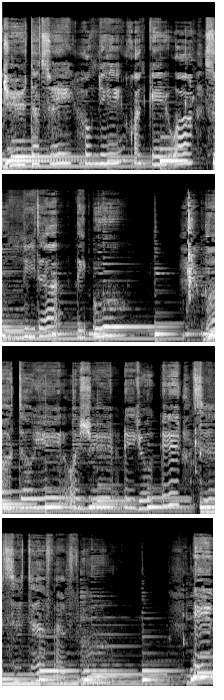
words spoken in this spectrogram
直到最后，你还给我送你的礼物，我都以为是你有一次次的反复，以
